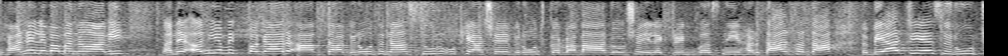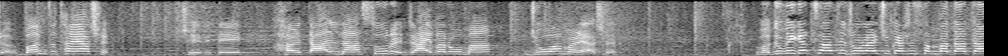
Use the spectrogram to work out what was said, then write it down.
ધ્યાને લેવામાં ન આવી અને અનિયમિત પગાર આવતા વિરોધના સૂર ઉઠ્યા છે. વિરોધ કરવામાં આવ્યો છે. ઇલેક્ટ્રિક બસની હડતાલ થતાં બીઆરટીએસ રૂટ બંધ થયા છે. જે રીતે હડતાલના સૂર ડ્રાઈવરોમાં જોવા મળ્યા છે. વધુ વિગત સાથે જોડાઈ ચૂક્યા છે સંવાદદાતા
